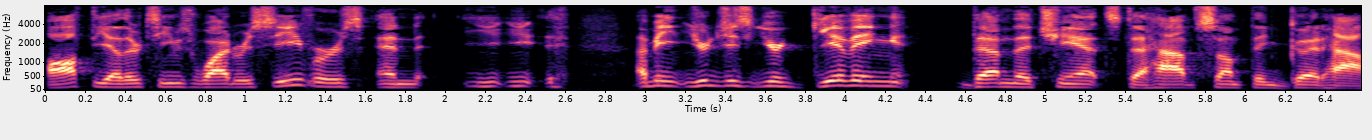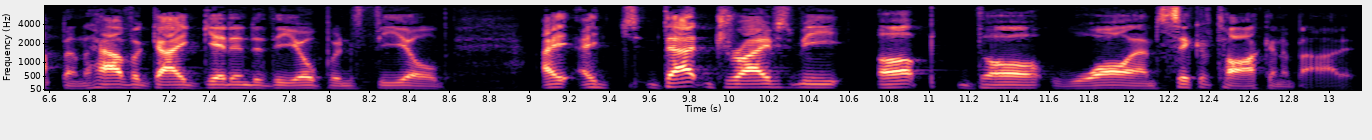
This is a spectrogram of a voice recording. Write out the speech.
off the other team's wide receivers, and you, you, I mean, you're just you're giving them the chance to have something good happen, have a guy get into the open field. I, I that drives me up the wall. I'm sick of talking about it.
